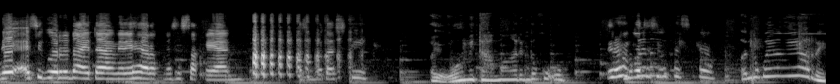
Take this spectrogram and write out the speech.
Di, eh, siguro nakita lang nila harap na sasakyan. Butas-butas ka eh. Ay, oo, may tama nga rin ako. Oh. Pero butas-butas ka. Ano kaya nangyayari?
